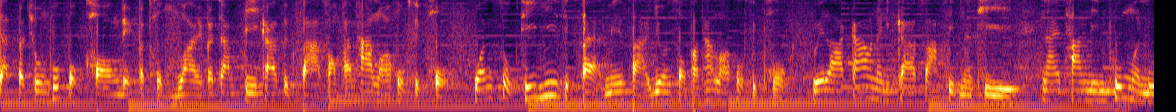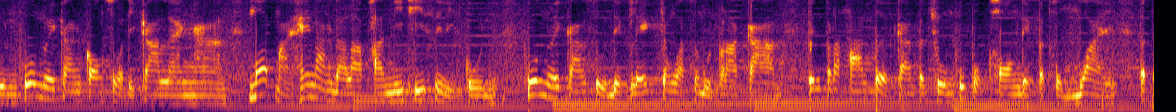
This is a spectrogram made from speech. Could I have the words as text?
จัดประชุมผู้ปกครองเด็กปฐมวัย ประจำปีการศึกษา 2566 วันศุกร์ที่ 28 เมษายน 2566 เวลา 9 นาฬิกา 30 นาที นายธานินพุ่มมลุนผู้อำนวยการกองสวัสดิการแรงงาน มอบหมายให้นางดาราพันธ์นิธิสิริกุล ผู้อำนวยการศูนย์เด็กเล็ก จังหวัดสมุทรปราการ เป็นประธานเปิดการประชุมผู้ปกครองเด็กปฐมวัย ประจ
